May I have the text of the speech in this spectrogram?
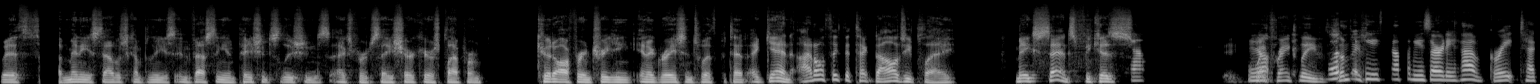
with many established companies investing in patient solutions. Experts say ShareCare's platform could offer intriguing integrations with potential. Again, I don't think the technology play makes sense because, Yeah. Eh, quite know, frankly, some of these companies already have great tech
